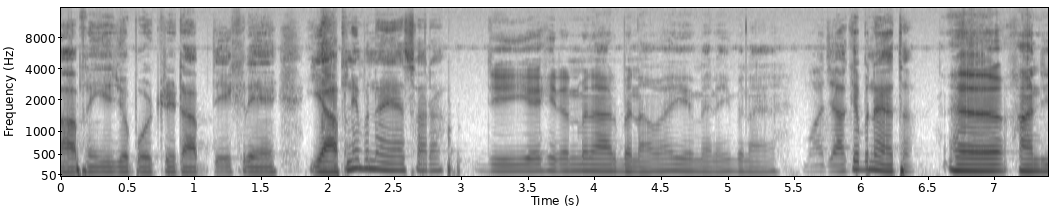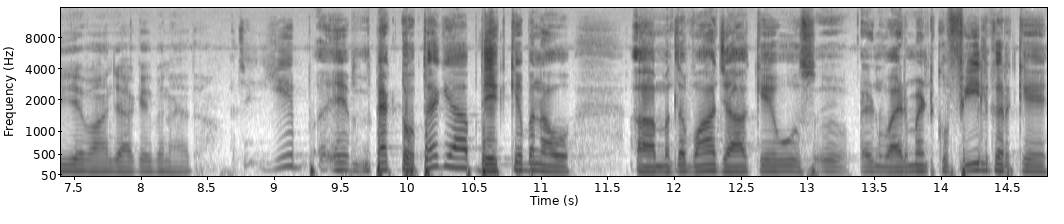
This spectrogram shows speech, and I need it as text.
आपने ये जो पोर्ट्रेट आप देख रहे हैं ये आपने बनाया है सारा? जी ये हिरन मनार बना हुआ है ये मैंने ही बनाया है। वहाँ जाके बनाया था? आ, हाँ जी ये वहाँ जाके बनाया था। अच्छा ये इम्पेक्ट होता है कि आप देख के बनाओ? आ, मतलब वहाँ जाके उस एनवायरनमेंट को फील करके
